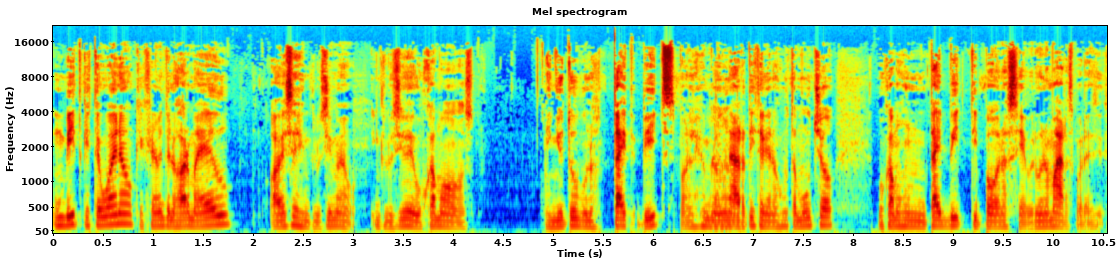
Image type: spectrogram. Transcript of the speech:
un beat que esté bueno, que generalmente los arma Edu. A veces inclusive, inclusive buscamos en YouTube unos type beats, por ejemplo, de un Ajá. artista que nos gusta mucho, buscamos un type beat tipo, no sé, Bruno Mars, por decir.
